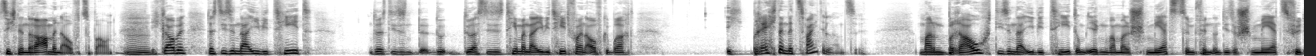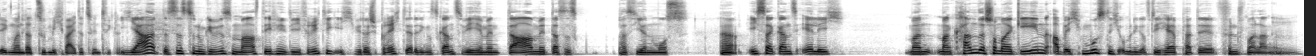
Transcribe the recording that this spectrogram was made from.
sich einen Rahmen aufzubauen. Mhm. Ich glaube, dass diese Naivität, du hast, dieses, du, du hast dieses Thema Naivität vorhin aufgebracht, ich breche da eine zweite Lanze. Man braucht diese Naivität, um irgendwann mal Schmerz zu empfinden und dieser Schmerz führt irgendwann dazu, mich weiterzuentwickeln. Ja, das ist zu einem gewissen Maß definitiv richtig. Ich widerspreche dir allerdings ganz vehement damit, dass es passieren muss. Ja. Ich sage ganz ehrlich, man, man kann das schon mal gehen, aber ich muss nicht unbedingt auf die Herdplatte fünfmal langen.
